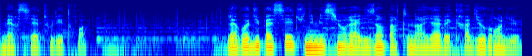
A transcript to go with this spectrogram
Merci à tous les trois. La Voix du Passé est une émission réalisée en partenariat avec Radio Grandlieu.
